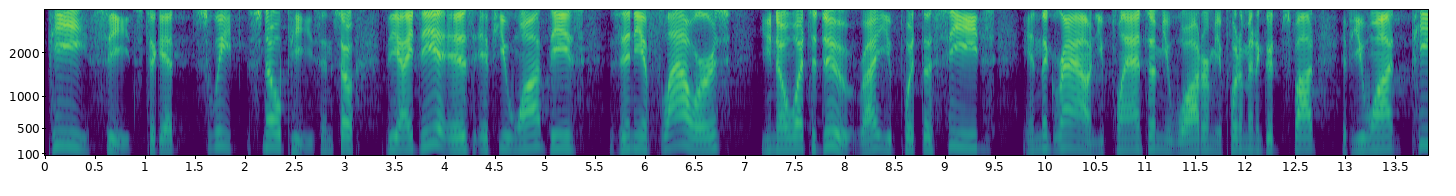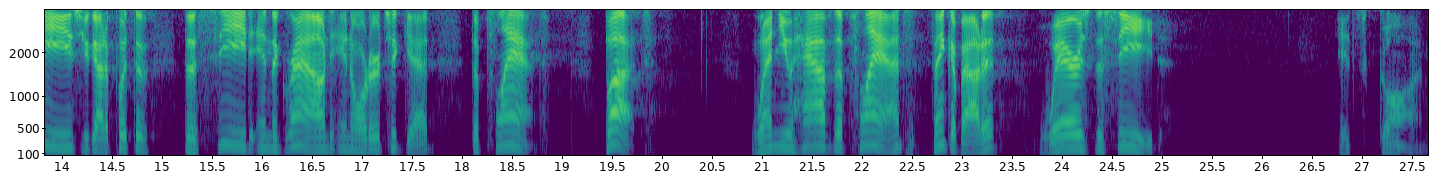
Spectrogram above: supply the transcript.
pea seeds to get sweet snow peas. And so, the idea is if you want these zinnia flowers, you know what to do, right? You put the seeds in the ground, you plant them, you water them, you put them in a good spot. If you want peas, you got to put the, the seed in the ground in order to get the plant. But when you have the plant, think about it, where's the seed? It's gone.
